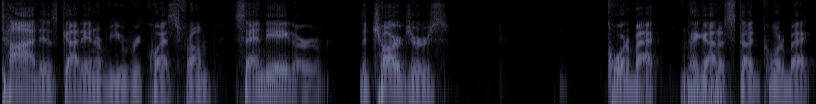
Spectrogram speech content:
Todd has got interview requests from San Diego or the Chargers quarterback, they mm-hmm. got a stud quarterback.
